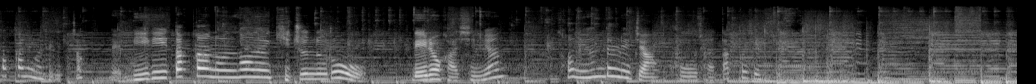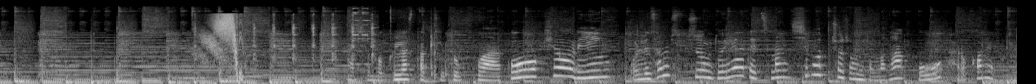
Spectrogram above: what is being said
닦아내면 되겠죠? 네, 미리 닦아놓은 선을 기준으로 내려가시면 선이 흔들리지 않고 잘 닦으실 수 있어요. glass top을 도포하고 curing 원래 30초 정도 해야 되지만 15초 정도만 하고 바로 꺼내볼게요.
